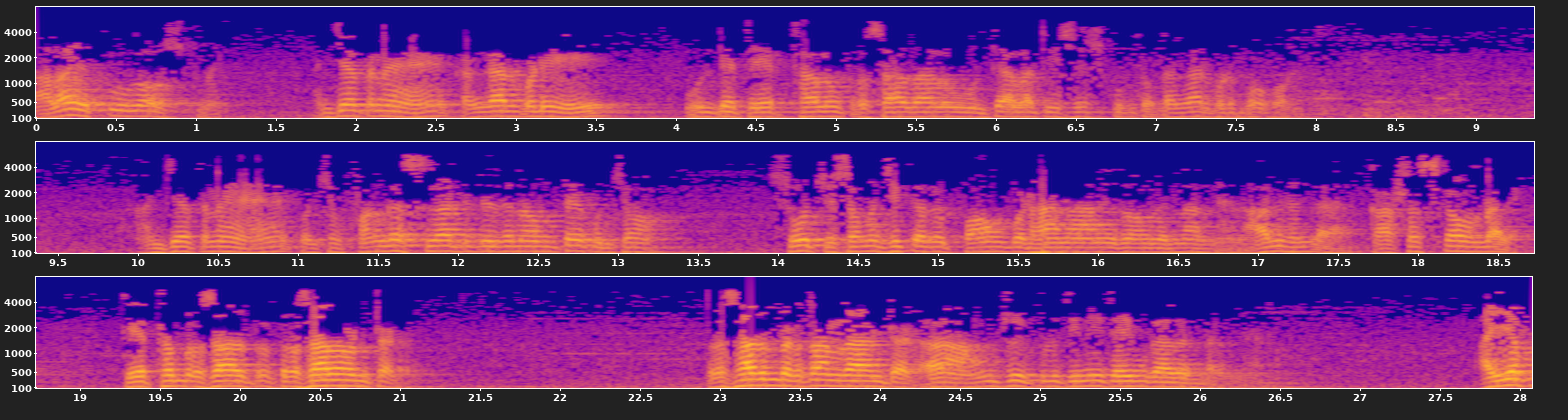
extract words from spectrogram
చాలా ఎక్కువగా వస్తున్నాయి. అంచేతనే కంగారు పడి ఉంటే తీర్థాలు ప్రసాదాలు ఉంటే అలా తీసేసుకుంటూ కంగారు పడిపోకూడదు. అంచేతనే కొంచెం ఫంగస్ లాంటిది ఏదైనా ఉంటే కొంచెం సోచి సమధికర పాము పఢానా అనేదో విన్నాను నేను. ఆ విధంగా కాషస్గా ఉండాలి. తీర్థం ప్రసాద ప్రసాదం అంటాడు. ప్రసాదం పెడతాను రా అంటాడు. "ఆ, ఉంచు ఇప్పుడు తినే టైం కాదంటాడు నేను. అయ్యప్ప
